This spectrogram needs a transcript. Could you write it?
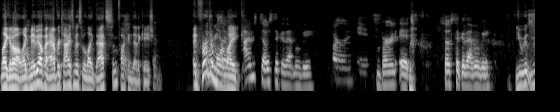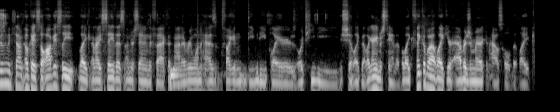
Like at all. Like maybe off of advertisements, but like that's some fucking dedication. And furthermore, I'm so, like I'm so sick of that movie. Burn it. Burn it. so sick of that movie. You really, you really mean to tell me okay, so obviously, like, and I say this understanding the fact that not everyone has fucking DVD players or TV shit like that. Like I understand that, but like think about like your average American household that like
